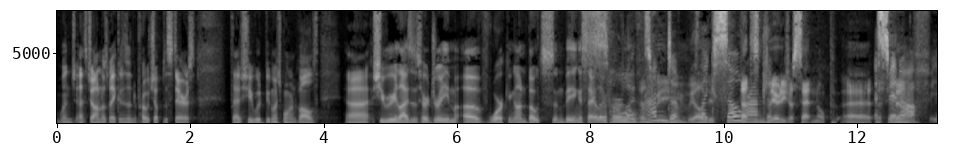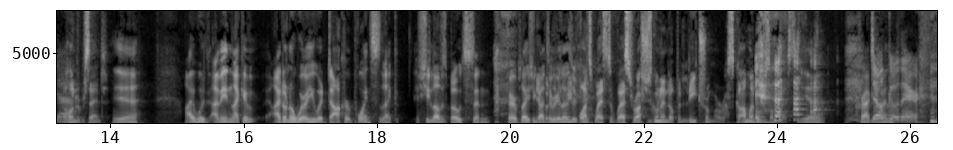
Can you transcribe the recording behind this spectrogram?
when as Jon was making his approach up the stairs, that she would be much more involved. Uh, she realizes her dream of working on boats and being a sailor for her life. As we- Random. we all Like, do. so That's random. clearly just setting up uh, a, spin-off, spin-off. yeah. hundred percent. Yeah, I would. I mean, like, if, I don't know where you would dock her points. Like, if she loves boats, then fair play. She got to realize her. what's west of Westeros. She's going to end up in Leitrim or Roscommon or someplace. yeah, craggy Island. Don't Island. go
